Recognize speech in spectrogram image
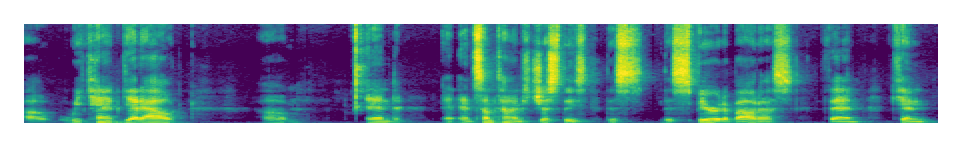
uh, we can't get out, um, and and sometimes just these this this spirit about us then can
